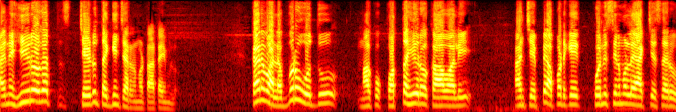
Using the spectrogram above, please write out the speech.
ఆయన హీరోగా చేయడం తగ్గించారనమాట ఆ టైంలో. కానీ వాళ్ళెవ్వరూ వద్దు నాకు కొత్త హీరో కావాలి అని చెప్పి అప్పటికి కొన్ని సినిమాల్లో యాక్ట్ చేశారు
